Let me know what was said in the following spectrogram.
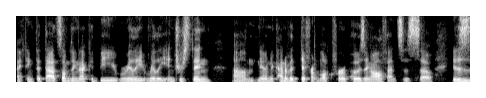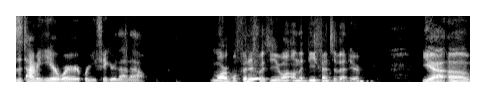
I think that that's something that could be really, really interesting, um, you know, and a kind of a different look for opposing offenses. So this is the time of year where, where you figure that out. Mark, we'll finish with you on, on the defensive end here. Yeah. Uh,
